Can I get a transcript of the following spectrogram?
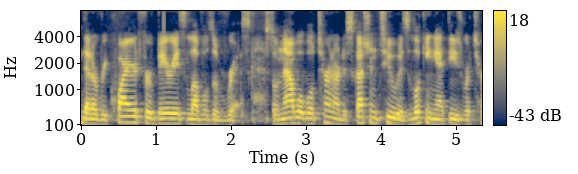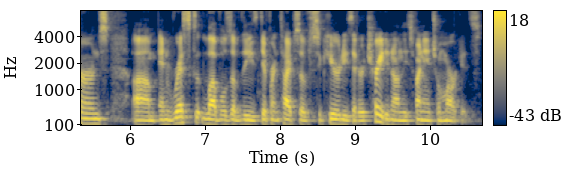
that are required for various levels of risk. So, now what we'll turn our discussion to is looking at these returns um, and risk levels of these different types of securities that are traded on these financial markets.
